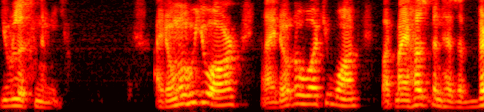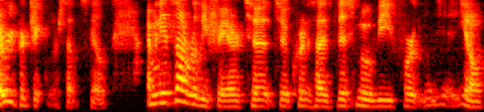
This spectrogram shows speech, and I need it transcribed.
You listen to me. I don't know who you are, and I don't know what you want, but my husband has a very particular set of skills. I mean, it's not really fair to, to criticize this movie for, you know,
